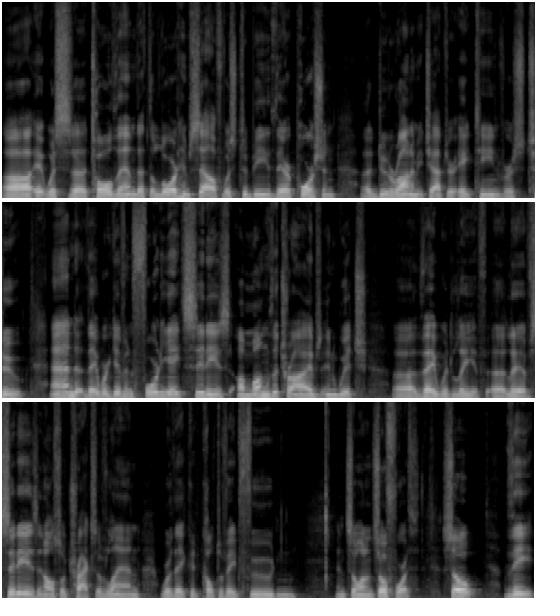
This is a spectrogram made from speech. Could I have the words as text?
Uh, it was uh, told them that the Lord himself was to be their portion, uh, Deuteronomy chapter 18, verse 2. And they were given 48 cities among the tribes in which uh, they would live, live. Cities and also tracts of land where they could cultivate food and, and so on and so forth. So the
